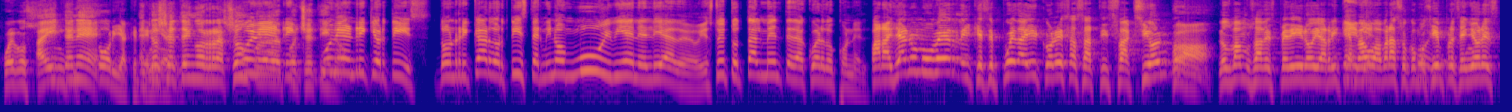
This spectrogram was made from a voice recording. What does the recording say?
juegos ahí sin tenés. victoria que tenía. Entonces tengo razón Muy con bien, lo de Enrique, Pochettino. muy bien, Enrique Ortiz. Don Ricardo Ortiz terminó muy bien el día de hoy. Estoy totalmente de acuerdo con él. Para ya no moverle y que se pueda ir con esa satisfacción, Ah. los vamos a despedir hoy a Ricky bien. Abrazo como Muy siempre, señores.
